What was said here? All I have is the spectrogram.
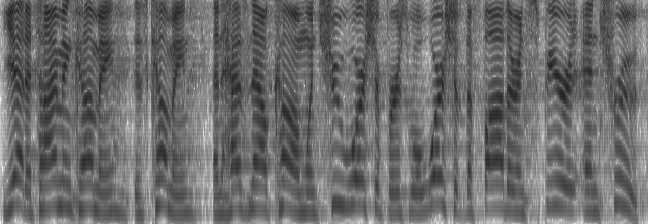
Yet a time in coming is coming and has now come when true worshipers will worship the Father in spirit and truth,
